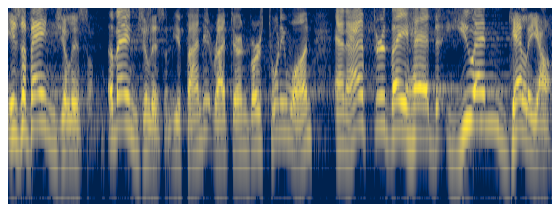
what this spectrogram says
is evangelism. Evangelism. You find it right there in verse 21. And after they had euangelion,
